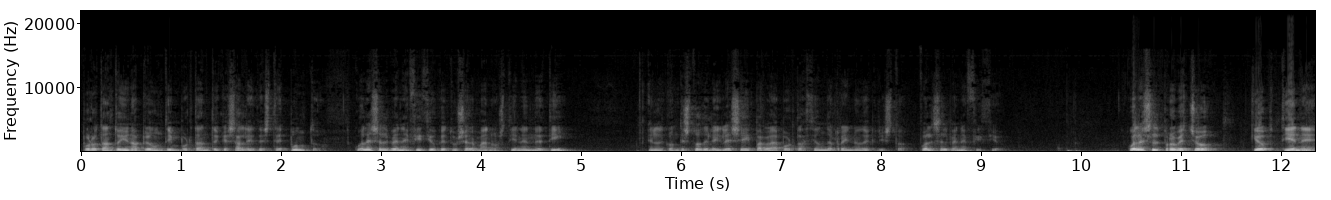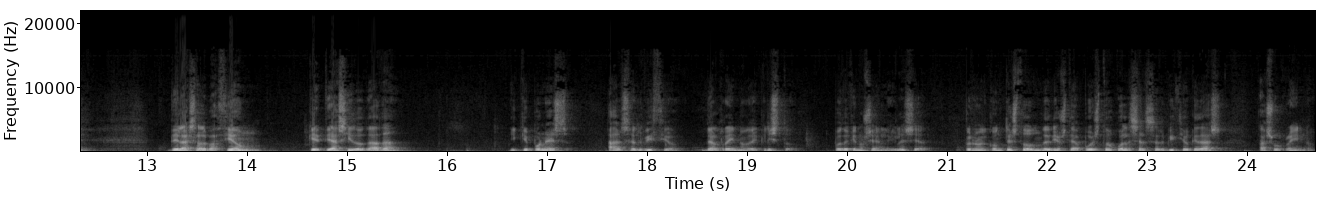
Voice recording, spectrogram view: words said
Por lo tanto, hay una pregunta importante que sale de este punto. ¿Cuál es el beneficio que tus hermanos tienen de ti en el contexto de la Iglesia y para la aportación del reino de Cristo? ¿Cuál es el beneficio? ¿Cuál es el provecho que obtiene de la salvación que te ha sido dada y que pones al servicio del reino de Cristo? Puede que no sea en la iglesia, pero en el contexto donde Dios te ha puesto, ¿cuál es el servicio que das a su reino?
